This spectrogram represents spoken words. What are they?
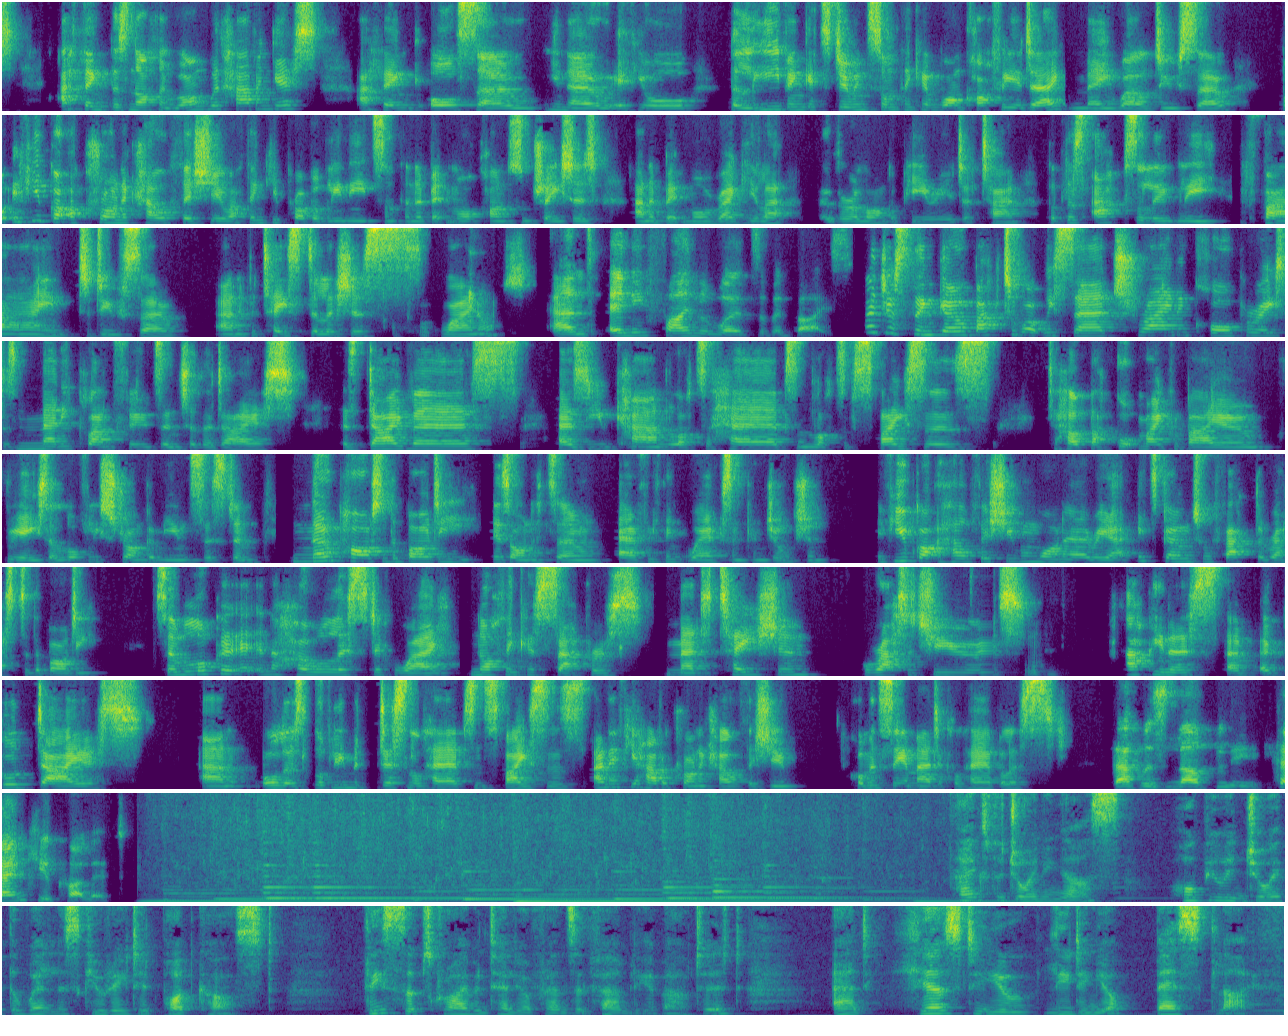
I think there's nothing wrong with having it. I think also, you know, if you're believing it's doing something in one coffee a day, may well do so. But if you've got a chronic health issue, I think you probably need something a bit more concentrated and a bit more regular over a longer period of time. But there's absolutely fine to do so. And if it tastes delicious, why not? And any final words of advice? I just think going back to what we said, try and incorporate as many plant foods into the diet, as diverse as you can, lots of herbs and lots of spices to help that gut microbiome create a lovely, strong immune system. No part of the body is on its own, everything works in conjunction. If you've got a health issue in one area, it's going to affect the rest of the body. So look at it in a holistic way. Nothing is separate. Meditation, gratitude, mm-hmm. happiness, a, a good diet, and all those lovely medicinal herbs and spices. And if you have a chronic health issue, come and see a medical herbalist. That was lovely. Thank you, Colette. Thanks for joining us. Hope you enjoyed the Wellness Curated podcast. Please subscribe and tell your friends and family about it. And here's to you leading your best life.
